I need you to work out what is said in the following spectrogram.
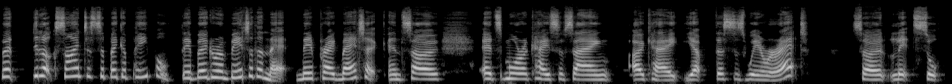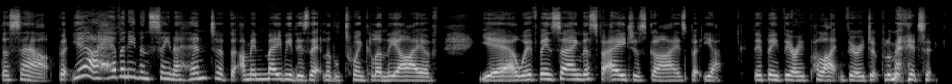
But look, scientists are bigger people. They're bigger and better than that. They're pragmatic. And so it's more a case of saying, okay, yep, this is where we're at. So let's sort this out. But yeah, I haven't even seen a hint of that. I mean, maybe there's that little twinkle in the eye of, yeah, we've been saying this for ages, guys. But yeah, they've been very polite and very diplomatic.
